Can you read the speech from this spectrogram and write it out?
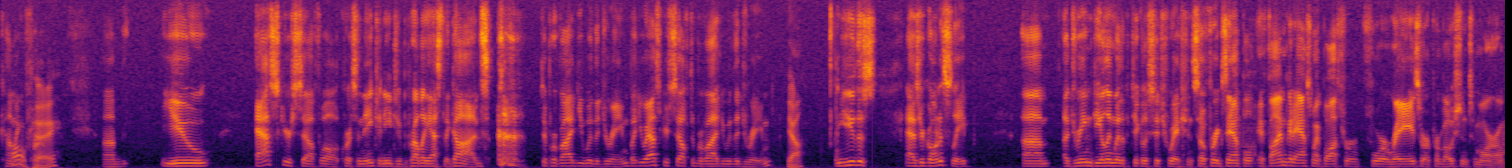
coming okay. from. Um, you ask yourself. Well, of course, in ancient Egypt, you probably ask the gods to provide you with a dream, but you ask yourself to provide you with a dream. Yeah. And you do this as you're going to sleep. Um, a dream dealing with a particular situation. So, for example, if I'm going to ask my boss for, for a raise or a promotion tomorrow,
